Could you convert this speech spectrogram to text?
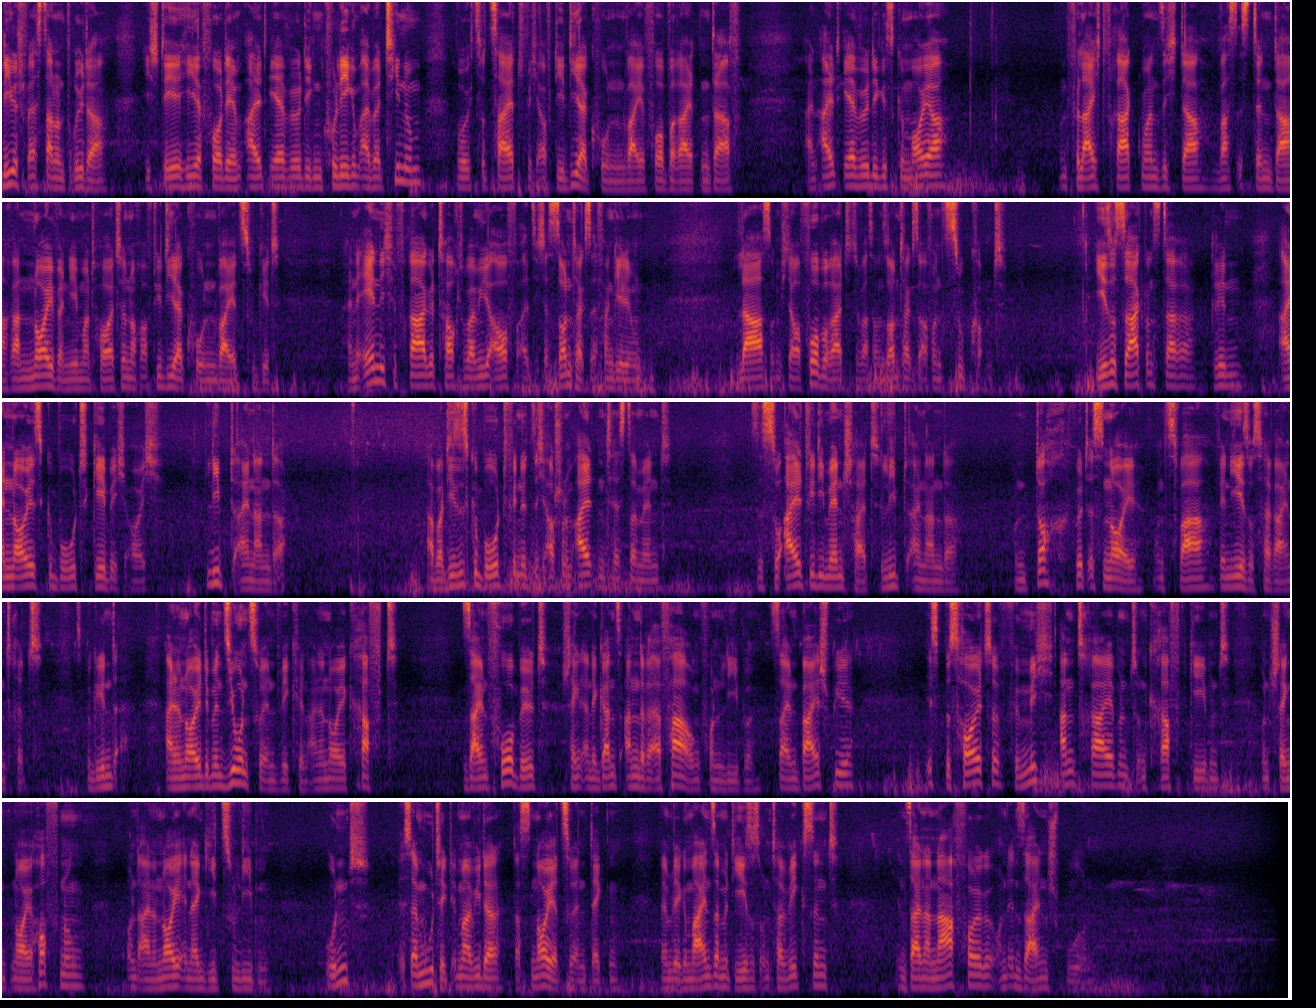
Liebe Schwestern und Brüder, ich stehe hier vor dem altehrwürdigen Kollegium Albertinum, wo ich zurzeit mich auf die Diakonenweihe vorbereiten darf. Ein altehrwürdiges Gemäuer. Und vielleicht fragt man sich da, was ist denn daran neu, wenn jemand heute noch auf die Diakonenweihe zugeht? Eine ähnliche Frage tauchte bei mir auf, als ich das Sonntagsevangelium las und mich darauf vorbereitete, was am Sonntag so auf uns zukommt. Jesus sagt uns darin, ein neues Gebot gebe ich euch. Liebt einander. Aber dieses Gebot findet sich auch schon im Alten Testament. Es ist so alt wie die Menschheit, liebt einander. Und doch wird es neu, und zwar, wenn Jesus hereintritt. Es beginnt eine neue Dimension zu entwickeln, eine neue Kraft. Sein Vorbild schenkt eine ganz andere Erfahrung von Liebe. Sein Beispiel ist bis heute für mich antreibend und kraftgebend und schenkt neue Hoffnung und eine neue Energie zu lieben. Und es ermutigt immer wieder, das Neue zu entdecken, wenn wir gemeinsam mit Jesus unterwegs sind, in seiner Nachfolge und in seinen Spuren.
